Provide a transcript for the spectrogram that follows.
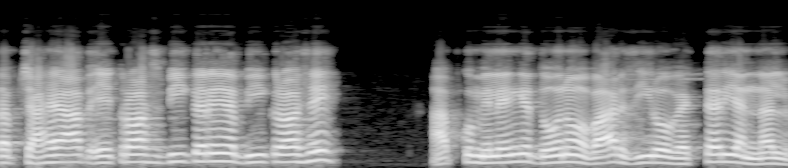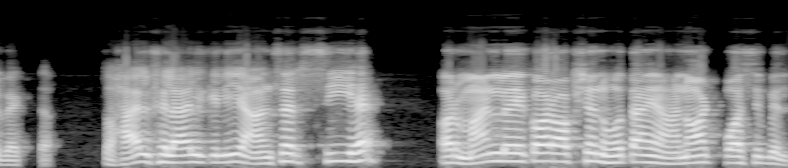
तब चाहे आप ए क्रॉस बी करें या बी क्रॉस ए आपको मिलेंगे दोनों बार ज़ीरो वेक्टर या नल वेक्टर तो हाल फ़िलहाल के लिए आंसर सी है। और मान लो एक और ऑप्शन होता है यहाँ नॉट पॉसिबल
